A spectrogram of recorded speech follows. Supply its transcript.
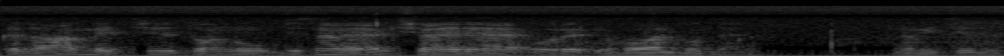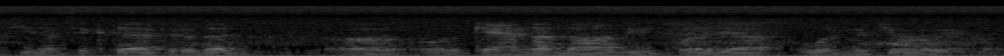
ਕਲਾਮ ਵਿੱਚ ਤੁਹਾਨੂੰ ਜਿਸ ਤਰ੍ਹਾਂ ਹੈ ਸ਼ਾਇਰ ਹੈ ਔਰ ਇਵੋਲਵ ਹੁੰਦਾ ਹੈ ਨਾ। ਨਵੀਂ ਚੀਜ਼ਾਂ ਚੀਜ਼ਾਂ ਸਿੱਖਦਾ ਹੈ ਫਿਰ ਉਹਦਾ ਅਹ, ਉਹ ਕਹਿਣ ਦਾ ਅੰਦਾਜ਼ ਵੀ ਥੋੜਾ ਜਿਹਾ ਹੋਰ ਮੈਚੁਰ ਹੋ ਜਾਂਦਾ ਹੈ।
